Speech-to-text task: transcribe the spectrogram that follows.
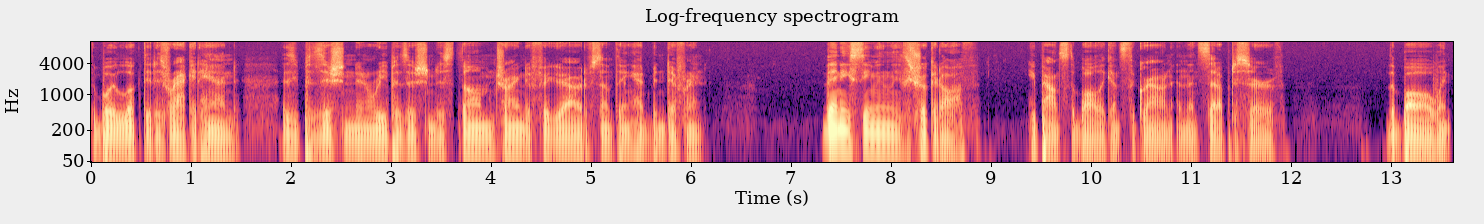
The boy looked at his racket hand as he positioned and repositioned his thumb, trying to figure out if something had been different. Then he seemingly shook it off. He pounced the ball against the ground and then set up to serve. The ball went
